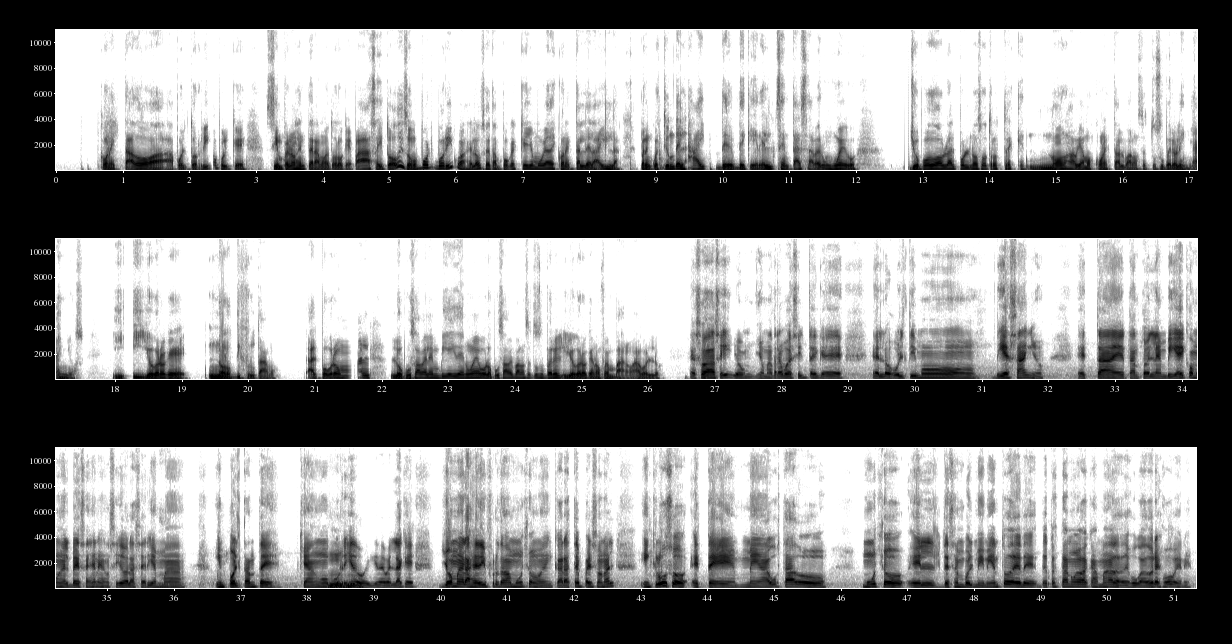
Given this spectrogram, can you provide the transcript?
conectados a, Puerto Rico porque siempre nos enteramos de todo lo que pasa y todo, y somos bor- boricuas, el OCE, tampoco es que yo me voy a desconectar de la isla, pero en cuestión del hype de, querer sentarse a ver un juego, yo puedo hablar por nosotros tres que no nos habíamos conectado al baloncesto superior en años, y, yo creo que nos los disfrutamos. Al pobre Omar lo puso a ver el NBA de nuevo, lo puso a ver baloncesto superior, y yo creo que no fue en vano, hágalo. Eso es así. Yo, yo me atrevo a decirte que en los últimos 10 años, esta, eh, tanto en la NBA como en el BCN han sido las series más importantes que han ocurrido y de verdad que yo me las he disfrutado mucho en carácter personal. Incluso este me ha gustado mucho el desenvolvimiento de, de- de toda esta nueva camada de jugadores jóvenes,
